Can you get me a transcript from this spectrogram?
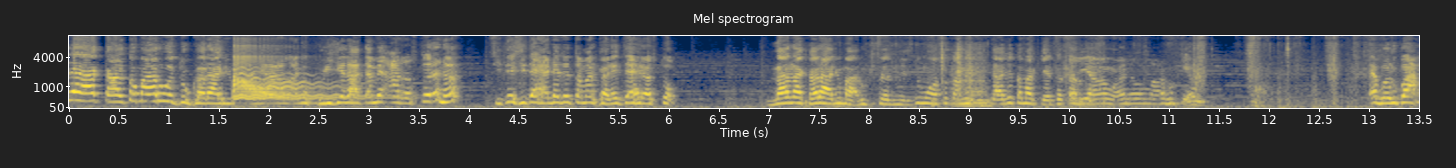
લે આ કાલ તો મારું હતું ઘર આ રહ્યું અલ્યા આને ભૂલી ગયેલા તમે આ રસ્તો રે ને સીધે સીધા હેડે તો તમારા ઘરે જાય રસ્તો. ના ના ઘર આવ્યું મારું જ છે હું હશો તમે જાજો તમારે કહેતો આનો મારું કેવું? એ બરુપા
